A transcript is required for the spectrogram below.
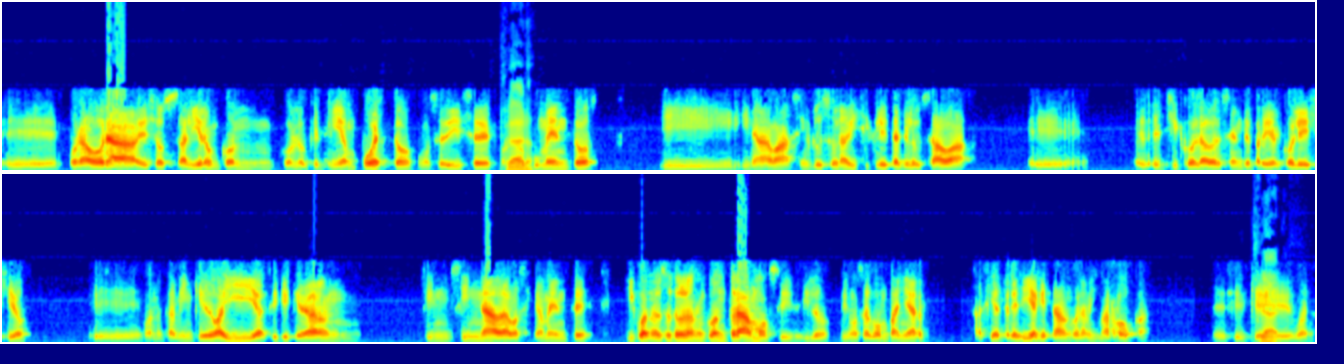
eh, por ahora ellos salieron con, con lo que tenían puesto, como se dice, con documentos y, y, nada más, incluso una bicicleta que lo usaba eh, el, chico, el adolescente para ir al colegio. Eh, bueno, también quedó ahí, así que quedaron sin, sin nada básicamente. Y cuando nosotros nos encontramos y, los fuimos a acompañar, hacía tres días que estaban con la misma ropa. Es decir, que, bueno,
